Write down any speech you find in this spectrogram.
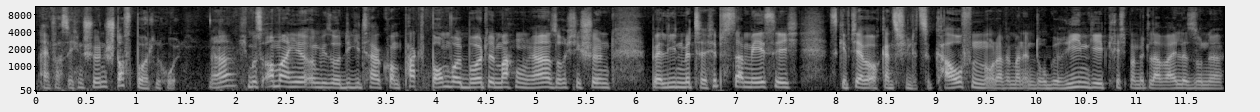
Einfach sich einen schönen Stoffbeutel holen. Ja, ich muss auch mal hier irgendwie so digital kompakt Baumwollbeutel machen, ja, so richtig schön Berlin-Mitte hipstermäßig. Es gibt ja aber auch ganz viele zu kaufen oder wenn man in Drogerien geht, kriegt man mittlerweile so eine,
